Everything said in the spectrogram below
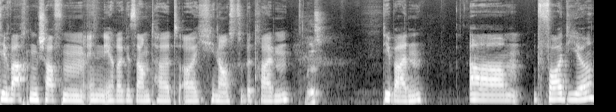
die Wachen schaffen in ihrer Gesamtheit, euch hinaus zu betreiben. Was? Die beiden. Ähm, vor dir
